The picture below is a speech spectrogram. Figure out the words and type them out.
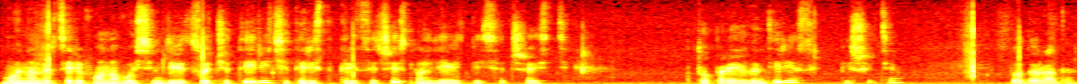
Мой номер телефона 8 904 436 0956. Кто проявил интерес, пишите. Буду рада.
